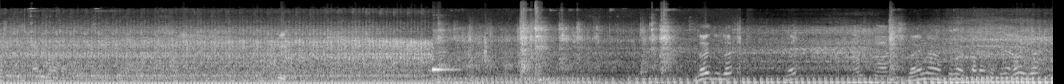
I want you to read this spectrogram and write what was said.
रस्त्याचं काम. जाय तू जाय. जाय. ना तुला. जाय, जाय.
